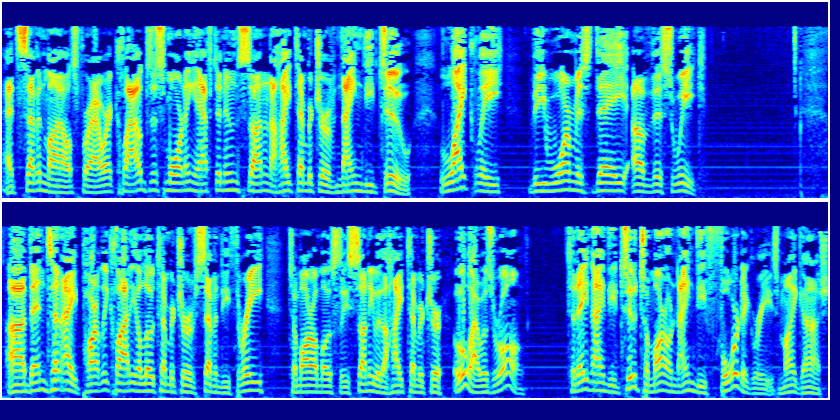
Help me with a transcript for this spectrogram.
at 7 miles per hour. Clouds this morning, afternoon sun, and a high temperature of 92. Likely the warmest day of this week. Uh, then tonight, partly cloudy, a low temperature of 73. Tomorrow, mostly sunny with a high temperature. Oh, I was wrong. Today 92, tomorrow 94 degrees. My gosh.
